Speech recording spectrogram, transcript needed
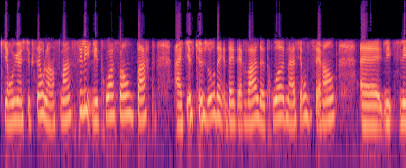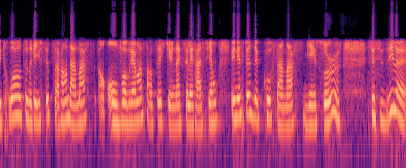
qui ont eu un succès au lancement. Si les, trois sondes partent à quelques jours d'intervalle de trois nations différentes, euh, si les trois ont une réussite se rendre à Mars, on va vraiment sentir qu'il y a une accélération, une espèce de course à Mars, bien sûr. Ceci dit, le,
